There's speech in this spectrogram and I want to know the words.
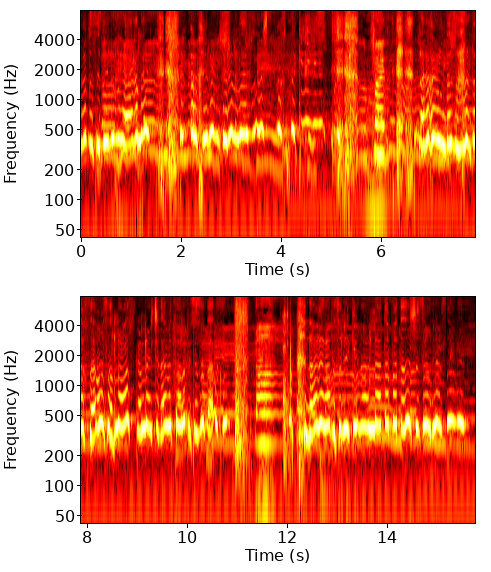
ورپسې فلم راغلی او خیرم خیرم داسې وخته کېږي دا غم د سهار د سهو سر لاس کړل چې دا به تاله پکې زه درکړم دا غه راپسې لیکي نو الله ته پته ده چې څو دې څو دې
